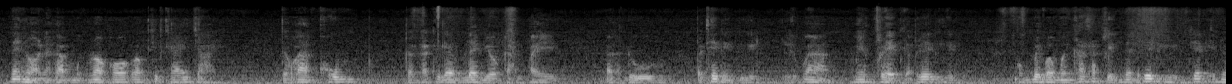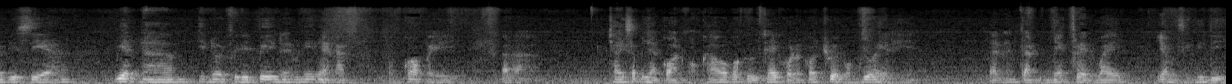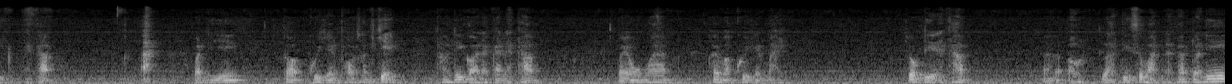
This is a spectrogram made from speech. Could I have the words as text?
แน่นอนนะครับเมืองนอกเขาก็ต้องคิดค่าใช้จ่าย แต่ว่าคุ้มกับการที่เราได้มีโอกาสไปดูประเทศอื่นๆ หรือว่าเมกเฟรดกับประเทศอื่น ผมไปประเมินค่าทรัพย์สินในประเทศอื่น เช่นอินโดนีเซีย เวียดนาม อินโดฟิลิปปินส์อะไรพวกนี้เนี่ยครับ ผมก็ไปใช้ทรัพยากรของเขาก็คือใช้คนแล้วก็ช่วยผมด้วยอะไรอย่างเงี้ดังนั้นการเมกเฟรนไว้ย่อมเป็นสิ่งที่ดีนะครับวันนี้ก็คุยกันพอสังเกตเท่านี้ก่อนแล้วกันนะครับ ไว้ว่างๆค่อยมาคุยกันใหม่โชคดีนะครับเออเอาลาตีสวัสดิ์นะครับ ตอนนี้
